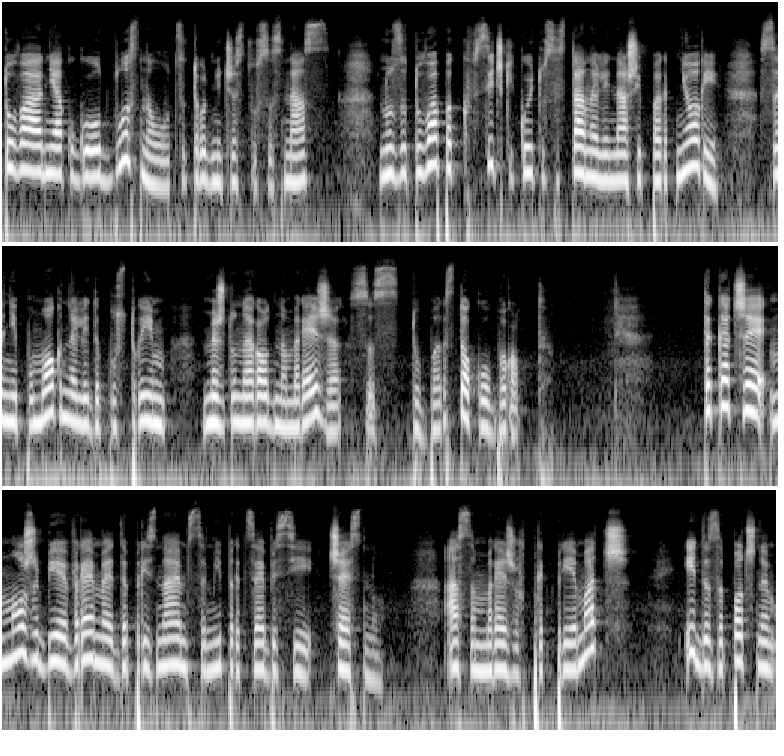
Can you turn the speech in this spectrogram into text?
това някого е отблъснало от сътрудничество с нас, но за това пък всички, които са станали наши партньори, са ни помогнали да построим международна мрежа с добър стокооборот. Така че, може би е време да признаем сами пред себе си честно. Аз съм мрежов предприемач и да започнем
